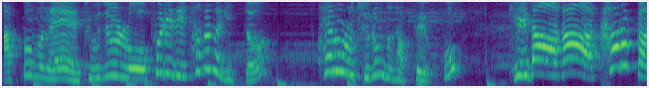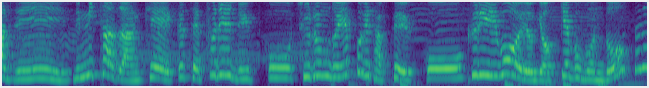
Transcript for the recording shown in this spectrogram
앞부분에 두 줄로 프릴이 차자작 있죠? 세로로 주름도 잡혀있고 게다가 카라까지 밋밋하지 않게 끝에 프릴도 있고 주름도 예쁘게 잡혀있고 그리고 여기 어깨 부분도 따란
